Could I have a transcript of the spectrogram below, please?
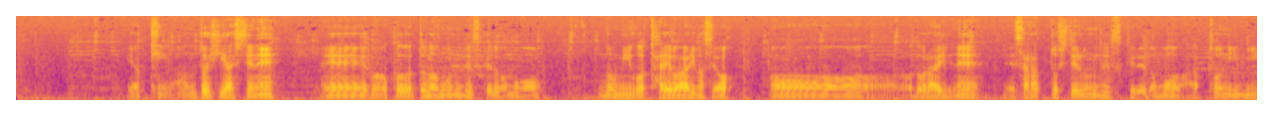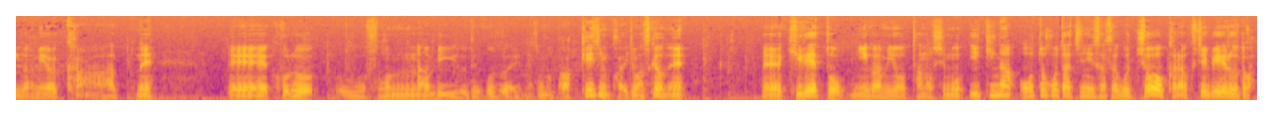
いやキーンと冷やしてね、えー、ごくっと飲むんですけども飲み応えはありますよ。あドライでねえーさらっとしてるんですけれども後に苦みがカーッとねえー、来るそんなビールでございます、まあ、パッケージにも書いてますけどね。えー、キレと苦みを楽しむ粋な男たちに捧ぐ超辛口ビールと。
